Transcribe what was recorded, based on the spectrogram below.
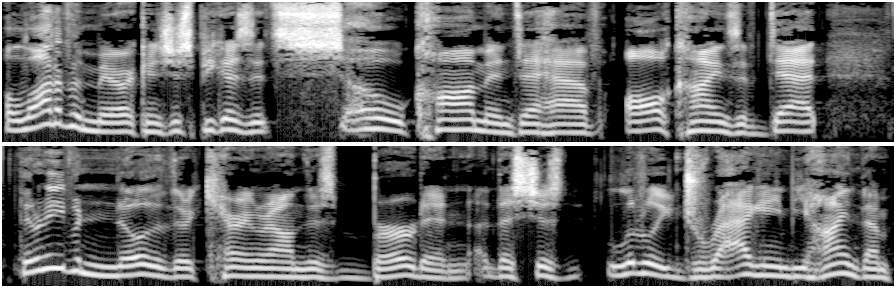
a lot of Americans, just because it's so common to have all kinds of debt, they don't even know that they're carrying around this burden that's just literally dragging behind them,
